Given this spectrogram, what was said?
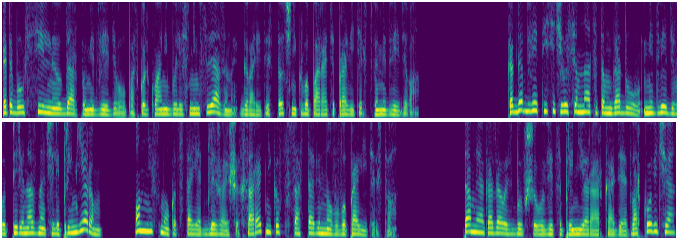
Это был сильный удар по Медведеву, поскольку они были с ним связаны, говорит источник в аппарате правительства Медведева. Когда в 2018 году Медведева переназначили премьером, он не смог отстоять ближайших соратников в составе нового правительства. Там не оказалось бывшего вице-премьера Аркадия Дворковича,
